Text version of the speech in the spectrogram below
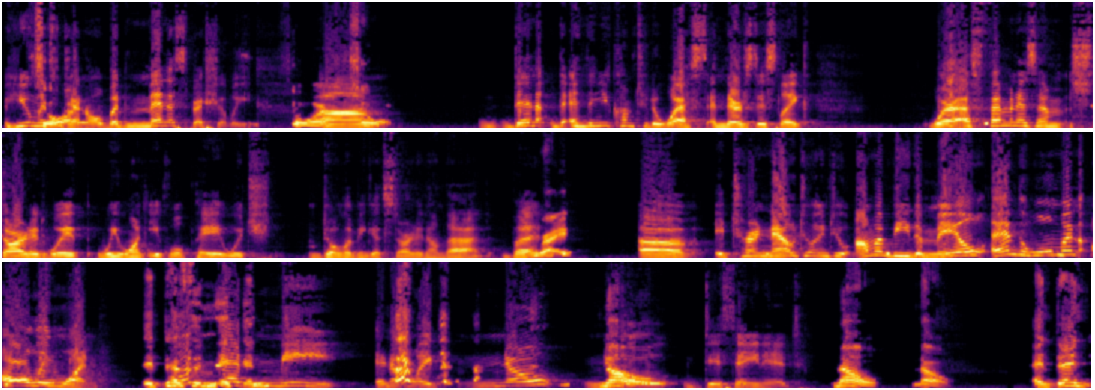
Humans Sure. in general, but men especially. Sure, Um, sure. Then and then you come to the West, and there's this like, whereas feminism started with we want equal pay, which don't let me get started on that. But Right. Um, it turned now to into I'm gonna be the male and the woman all in one. It doesn't Look make any me, and I'm like, no, no, this ain't it. No, no. And then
